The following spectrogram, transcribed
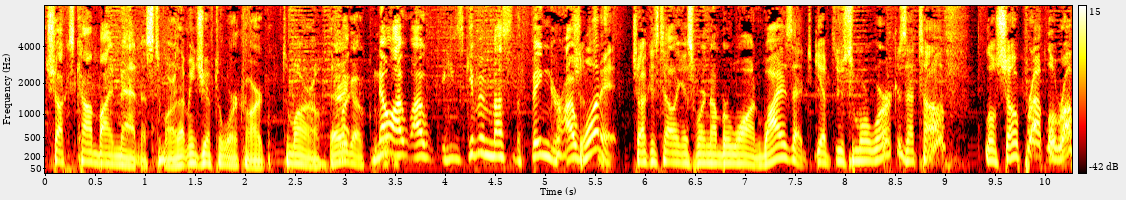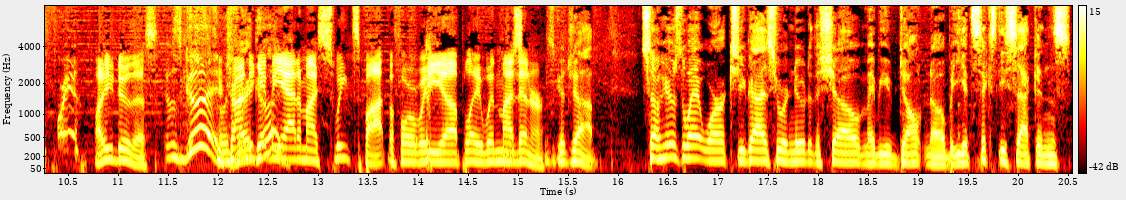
Chuck's Combine Madness tomorrow. That means you have to work hard tomorrow. There you go. No, I, I, he's giving us the finger. I want it. Chuck is telling us we're number one. Why is that? You have to do some more work. Is that tough? A little show prep, a little rough for you. Why do you do this? It was good. You're was trying to get me out of my sweet spot before we uh, play Win My Dinner. It's a good job. So here's the way it works. You guys who are new to the show, maybe you don't know, but you get 60 seconds.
